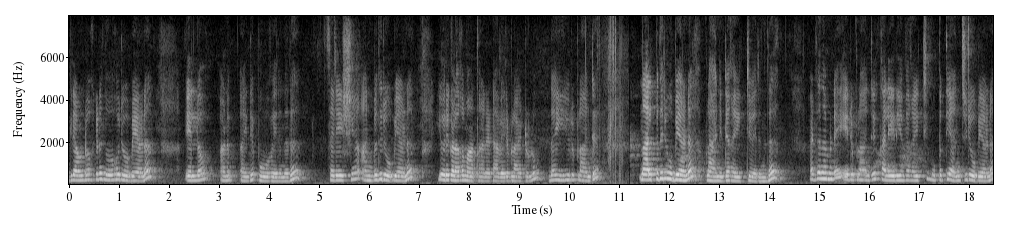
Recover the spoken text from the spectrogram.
ഗ്രൗണ്ട് ഓർക്കിഡ് നൂറ് രൂപയാണ്. യെല്ലോ ആണ് അതിന്റെ പൂവ് വരുന്നത്. സെലേഷ്യ അൻപത് രൂപയാണ്. ഈ ഒരു കളർ മാത്രമാണ് കേട്ടോ അവൈലബിൾ ആയിട്ടുള്ളൂ. ഇതാ ഈ ഒരു പ്ലാന്റ് നാൽപ്പത് രൂപയാണ് പ്ലാന്റിന്റെ റേറ്റ് വരുന്നത്. അടുത്ത നമ്മുടെ ഈ ഒരു പ്ലാന്റ് കലേഡിയം വെറൈറ്റി മുപ്പത്തി അഞ്ച് രൂപയാണ്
